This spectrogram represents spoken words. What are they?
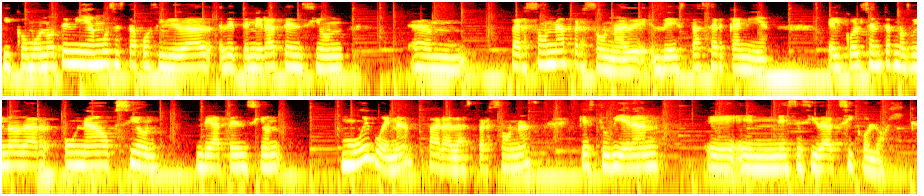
y como no teníamos esta posibilidad de tener atención em, persona a persona de, esta cercanía, el call center nos vino a dar una opción de atención muy buena para las personas que estuvieran eh, en necesidad psicológica.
